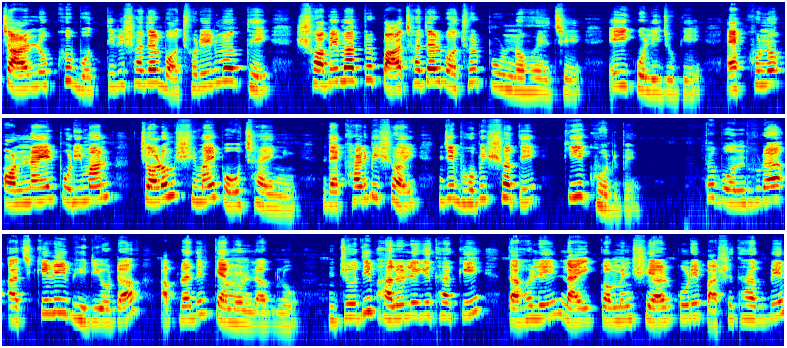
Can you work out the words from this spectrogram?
চার লক্ষ বত্রিশ হাজার বছরের মধ্যে সবেমাত্র পাঁচ হাজার বছর পূর্ণ হয়েছে এই কলিযুগে। এখনও অন্যায়ের পরিমাণ চরম সীমায় পৌঁছায়নি। দেখার বিষয় যে ভবিষ্যতে কী ঘটবে। তো বন্ধুরা, আজকের এই ভিডিওটা আপনাদের কেমন লাগল? যদি ভালো লেগে থাকে, তাহলে লাইক কমেন্ট শেয়ার করে পাশে থাকবেন।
